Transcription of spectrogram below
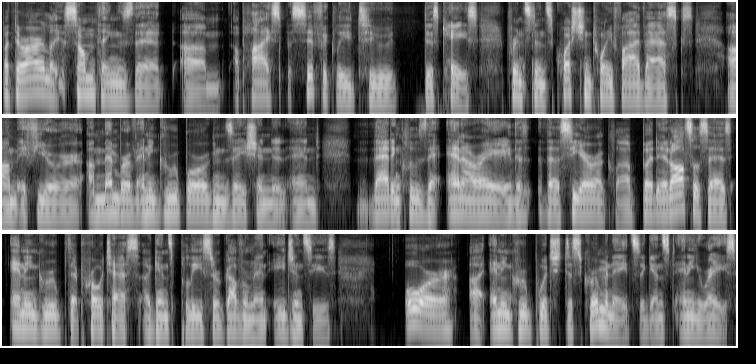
but there are like some things that um, apply specifically to this case. For instance, question 25 asks um, if you're a member of any group or organization, and, and that includes the NRA, the, the, Sierra Club, but it also says any group that protests against police or government agencies. or uh, any group which discriminates against any race.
